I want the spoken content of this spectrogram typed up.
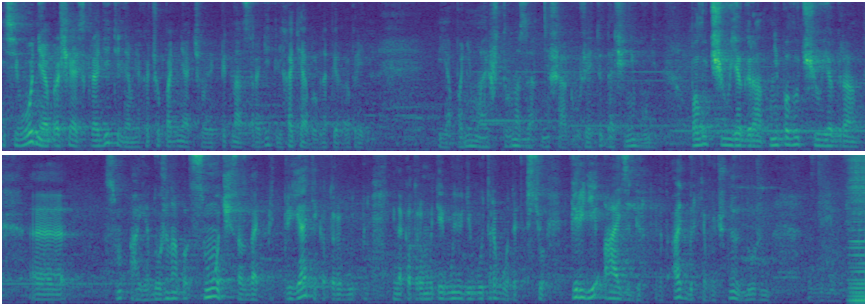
И сегодня, обращаясь к родителям, я хочу поднять человек 15 родителей хотя бы на первое время. И я понимаю, что назад ни шага уже это дальше не будет. Получу я грант, не получу я грант. А я должен смочь создать предприятие, которое будет, и на котором эти люди будут работать. Все. Впереди айсберг. Этот айсберг я вручную должен сделать.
